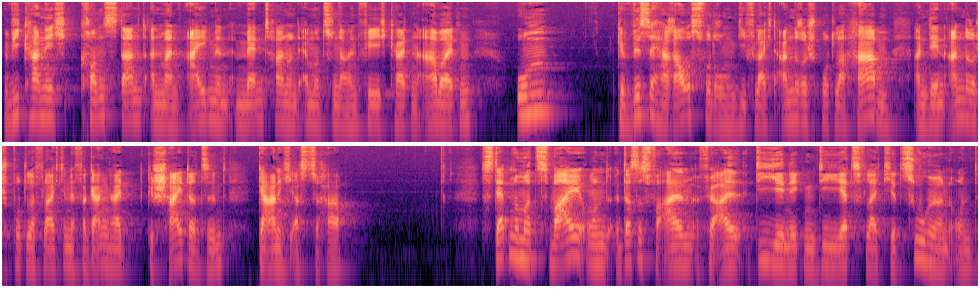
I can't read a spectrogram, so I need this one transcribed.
wie kann ich konstant an meinen eigenen mentalen und emotionalen Fähigkeiten arbeiten, um gewisse Herausforderungen, die vielleicht andere Sportler haben, an denen andere Sportler vielleicht in der Vergangenheit gescheitert sind, gar nicht erst zu haben. Step Nummer zwei, und das ist vor allem für all diejenigen, die jetzt vielleicht hier zuhören und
